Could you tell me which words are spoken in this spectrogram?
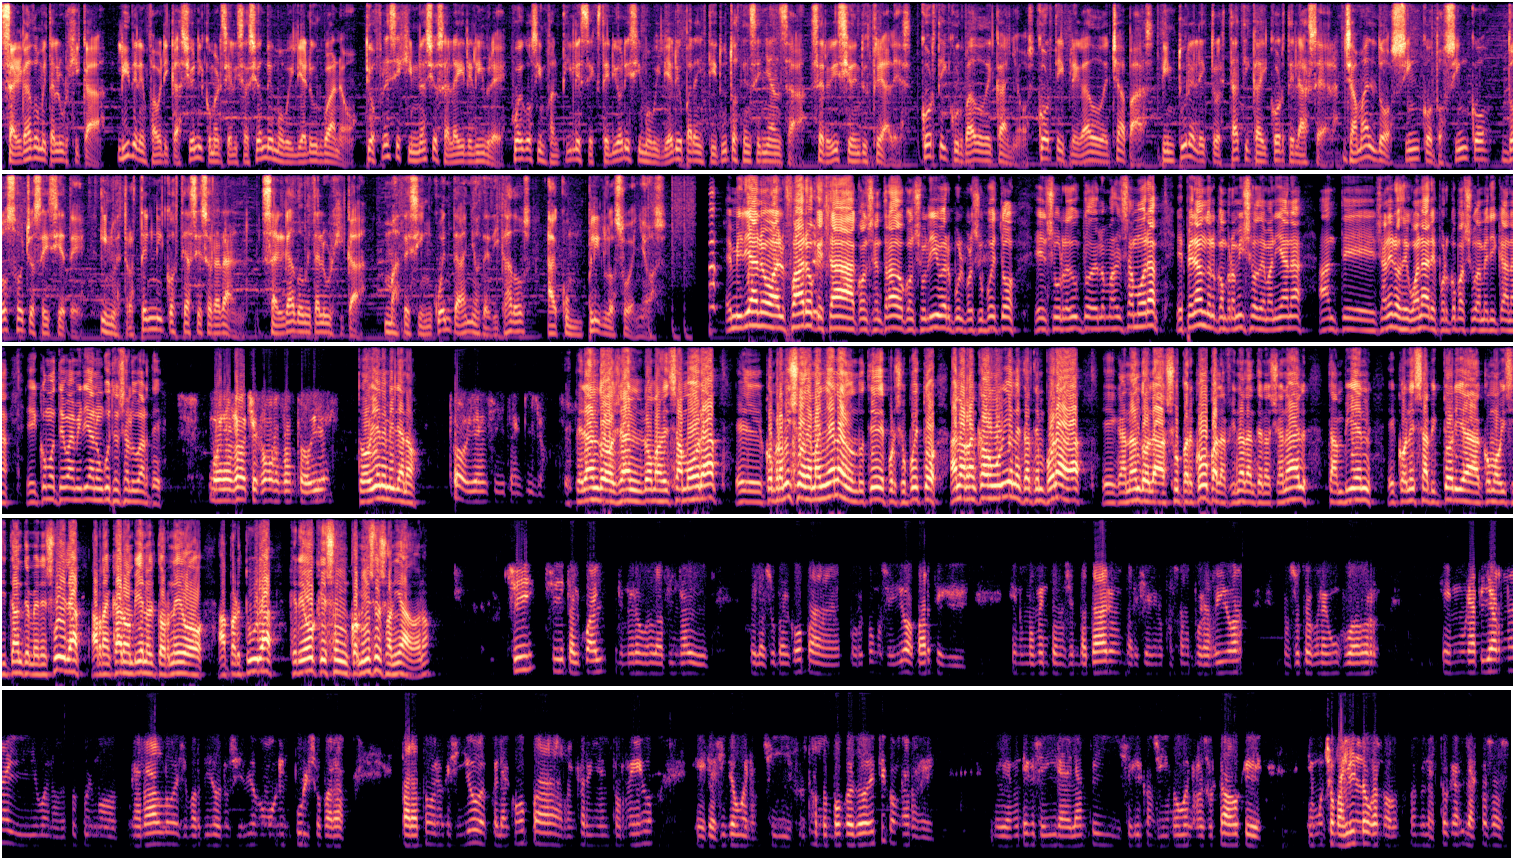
Salgado Metalúrgica, líder en fabricación y comercialización de mobiliario urbano, te ofrece gimnasios al aire libre, juegos infantiles exteriores y mobiliario para institutos de enseñanza, servicios industriales, corte y curvado de caños, corte y plegado de chapas, pintura electroestática y corte láser. Llama al 2525-2867 y nuestros técnicos te asesorarán. Salgado Metalúrgica, más de 50 años dedicados a cumplir los sueños. Emiliano Alfaro, que está concentrado con su Liverpool, por supuesto, en su reducto de Lomas de Zamora, esperando el compromiso de mañana ante Llaneros de Guanares por Copa Sudamericana. Eh, ¿Cómo te va, Emiliano? Un gusto en saludarte. Buenas noches, ¿cómo están? ¿Todo bien? ¿Todo bien, Emiliano? Todo bien, sí, tranquilo esperando ya en Lomas de Zamora el compromiso de mañana, donde ustedes, por supuesto, han arrancado muy bien esta temporada, eh, ganando la Supercopa, la final ante Nacional, también eh, con esa victoria como visitante en Venezuela, arrancaron bien el torneo Apertura, creo que es un comienzo soñado, ¿no? Sí, sí, tal cual, primero con la final de la Supercopa, por cómo se dio, aparte que en un momento nos empataron, parecía que nos pasaban por arriba, nosotros con algún jugador en una pierna y bueno, después pudimos ganarlo, ese partido nos sirvió como un impulso para, para todo lo que siguió, después la Copa, arrancar bien el torneo, este, así que bueno, sí, disfrutando un poco de todo esto y con ganas de, obviamente que seguir adelante y seguir consiguiendo buenos resultados que es mucho más lindo cuando, cuando las, toca, las cosas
